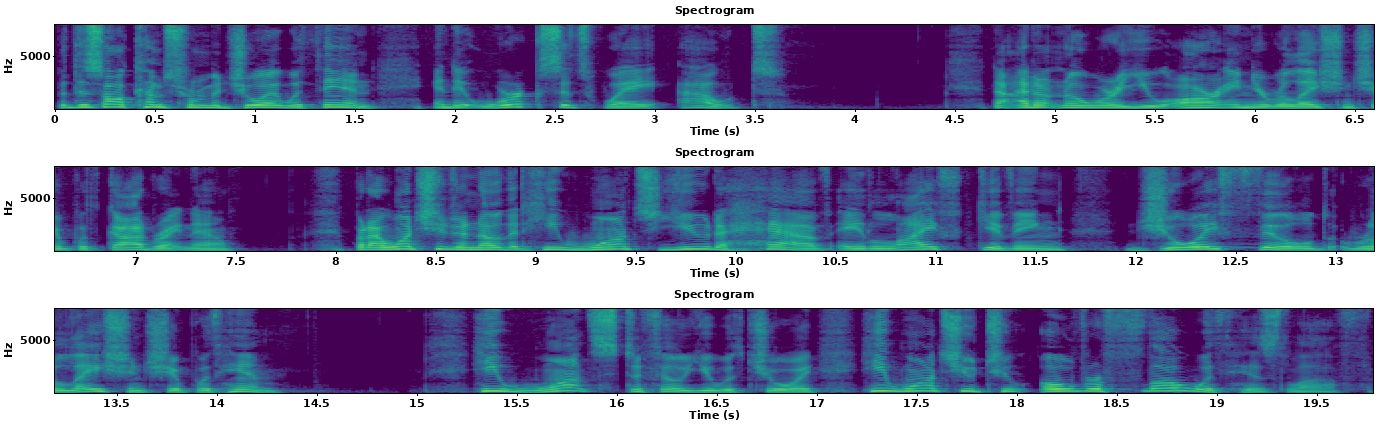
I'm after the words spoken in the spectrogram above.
But this all comes from a joy within, and it works its way out. Now, I don't know where you are in your relationship with God right now, but I want you to know that He wants you to have a life giving, joy filled relationship with Him. He wants to fill you with joy, He wants you to overflow with His love.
